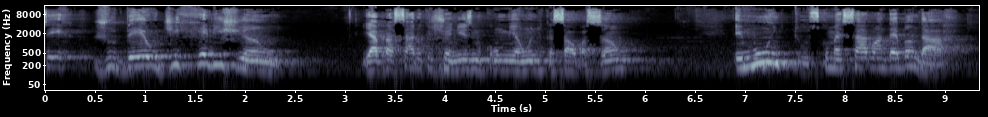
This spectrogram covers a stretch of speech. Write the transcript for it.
ser judeu de religião e abraçar o cristianismo como minha única salvação. E muitos começaram a debandar,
